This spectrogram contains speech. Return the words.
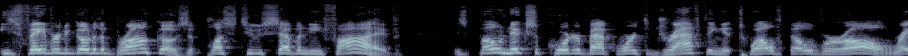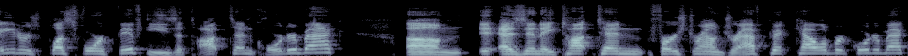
he's favored to go to the Broncos at plus 275. Is Bo Nix a quarterback worth drafting at 12th overall? Raiders plus 450. He's a top 10 quarterback, um, as in a top 10 first round draft pick caliber quarterback.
